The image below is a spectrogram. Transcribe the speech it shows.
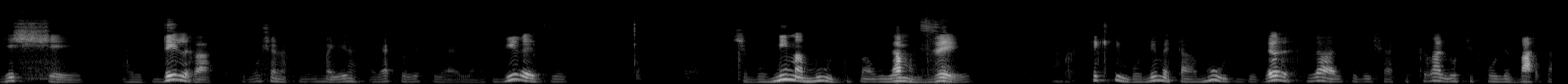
יש אה, ההבדל רק, כמו שאנחנו, אם היה, היה צריך להגדיר את זה, כשבונים עמוד בעולם הזה, הארכיטקטים בונים את העמוד בדרך כלל כדי שהתקרה לא תיפול למטה.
